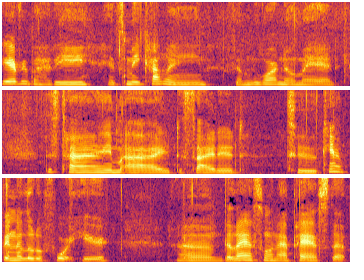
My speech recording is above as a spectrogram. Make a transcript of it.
Hey everybody, it's me Colleen from Noir Nomad. This time I decided to camp in a little fort here. Um, the last one I passed up,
